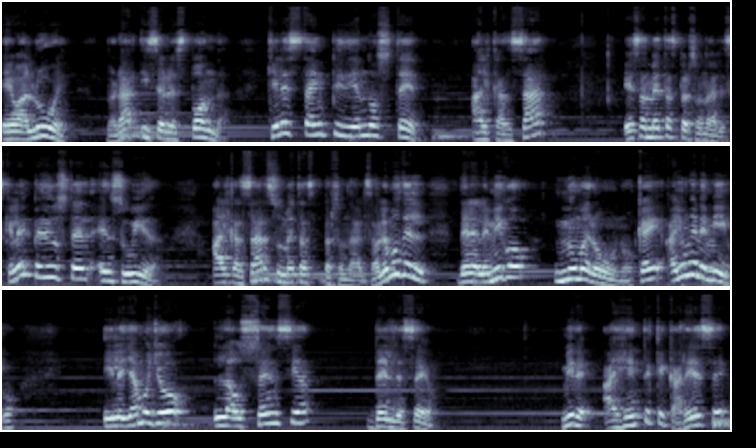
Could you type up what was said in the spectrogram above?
evalúe, ¿verdad? Y se responda, ¿qué le está impidiendo a usted alcanzar esas metas personales? ¿Qué le ha impedido a usted en su vida? alcanzar sus metas personales. Hablemos del, enemigo número uno, ¿ok? Hay un enemigo y le llamo yo la ausencia del deseo. Mire, hay gente que carece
